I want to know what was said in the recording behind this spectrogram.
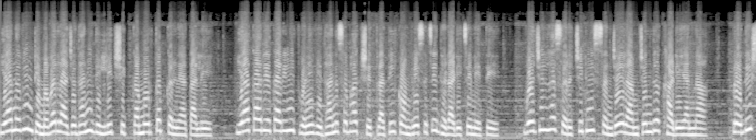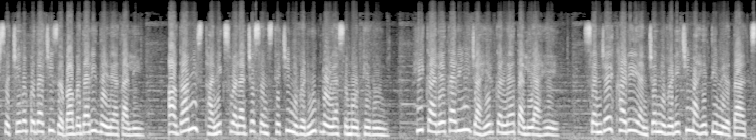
या नवीन टीमवर राजधानी दिल्लीत शिक्कामोर्तब करण्यात आले. या कार्यकारिणीत वणी विधानसभा क्षेत्रातील काँग्रेसचे धडाडीचे नेते व जिल्हा सरचिटणीस संजय रामचंद्र खाडे यांना प्रदेश सचिवपदाची जबाबदारी देण्यात आली. आगामी स्थानिक स्वराज्य संस्थेची निवडणूक डोळ्यासमोर ठेवून ही कार्यकारिणी जाहीर करण्यात आली आहे. संजय खाडे यांच्या निवडीची माहिती मिळताच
